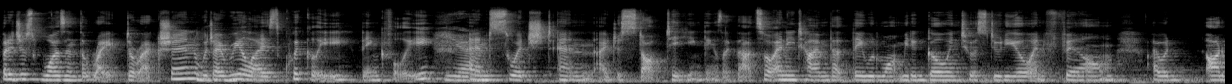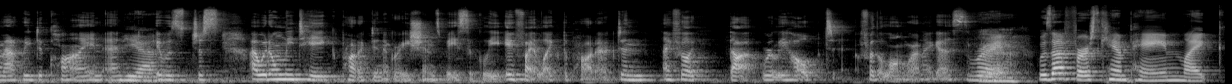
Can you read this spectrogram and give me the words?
but it just wasn't the right direction, which I mm-hmm. realized quickly, thankfully, Yeah. and switched, and I just stopped taking things like that. So anytime that they would want me to go into a studio and film, I would automatically decline, and Yeah. it was just I would only take product integrations basically if I like the product, and I feel like that really helped for the long run, I guess. Right. Yeah. Was that first campaign like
